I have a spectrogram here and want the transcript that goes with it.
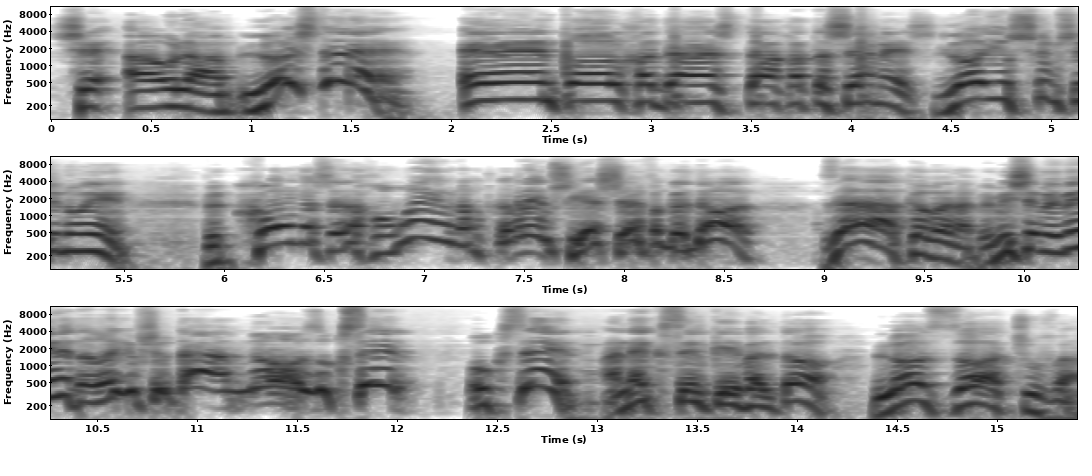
שהעולם לא ישתנה. אין כל חדש תחת השמש, לא יהיו שום שינויים. וכל מה שאנחנו אומרים, אנחנו מתכוונים שיש שפע גדול. זה הכוונה. ומי שמבין את הדברים כפשוטם, נו, זו כסיל. הוא כסיל. ענה כסיל כאיוולתו. לא זו התשובה.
